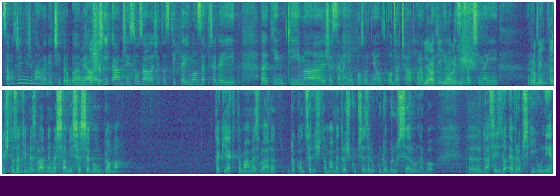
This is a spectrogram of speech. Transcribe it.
Samozřejmě, že máme větší problémy, no, ale je... říkám, že jsou záležitosti, kterým lze předejít eh, tím, tím eh, že se na ně upozorňuje od, od začátku nebo Já ve chvíli, kdy když... se začínají rodit. Promiňte, když to mm. zatím nezvládneme sami se sebou doma, tak jak to máme zvládat dokonce, když to máme trošku přes ruku do Bruselu nebo dá se říct, do Evropské unie.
